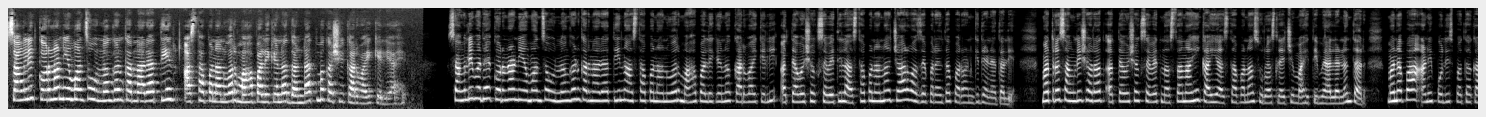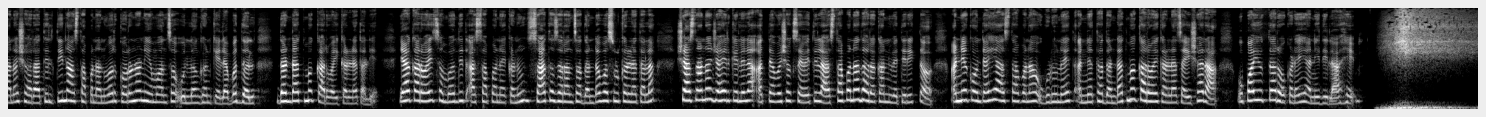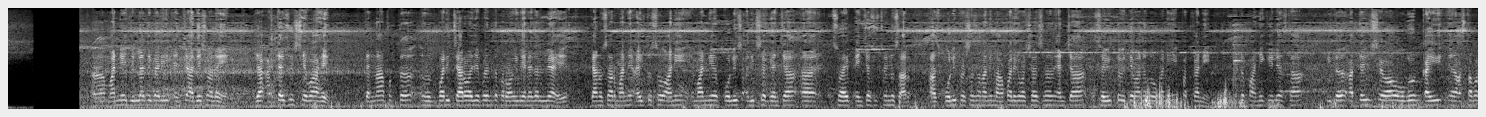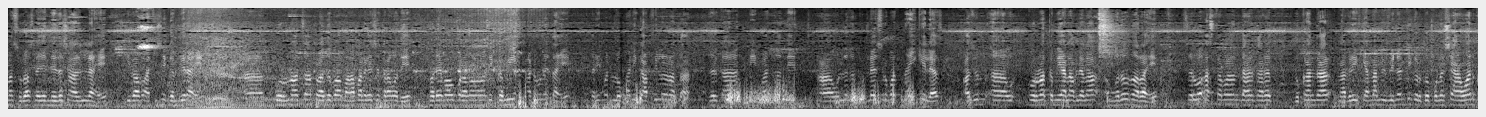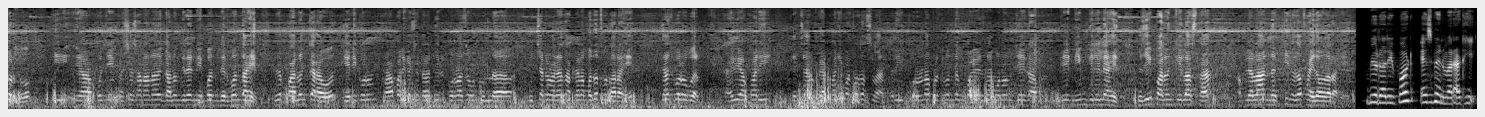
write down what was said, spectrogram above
सांगलीत कोरोना नियमांचं उल्लंघन करणाऱ्या तीन आस्थापनांवर महापालिकेनं दंडात्मक अशी कारवाई केली आहे. सांगलीमध्ये कोरोना नियमांचं उल्लंघन करणाऱ्या तीन आस्थापनांवर महापालिकेनं कारवाई केली. अत्यावश्यक सेवेतील आस्थापनांना चार वाजेपर्यंत परवानगी देण्यात आली आहे. मात्र सांगली शहरात अत्यावश्यक सेवेत नसतानाही काही आस्थापना सुरू असल्याची माहिती मिळाल्यानंतर मनपा आणि पोलीस पथकानं शहरातील तीन आस्थापनांवर कोरोना नियमांचं उल्लंघन केल्याबद्दल दंडात्मक कारवाई करण्यात आली आहे. या कारवाईत संबंधित आस्थापनेकडून सात हजारांचा दंड वसूल करण्यात आला. शासनानं जाहीर केलेल्या अत्यावश्यक सेवेतील आस्थापनाधारकांव्यतिरिक्त अन्य कोणत्याही आस्थापना उघडू नयेत अन्यथा दंडात्मक कारवाई करण्याचा इशारा उपायुक्त रोकडे यांनी दिला आहे. माननीय जिल्हाधिकारी यांच्या आदेशाने ज्या अत्यावश्यक सेवा आहेत त्यांना फक्त दुपारी चार वाजेपर्यंत परवानगी देण्यात आलेली आहे. त्यानुसार मान्य आयुक्त सो आणि मान्य पोलीस अधीक्षक यांच्या साहेब यांच्या सूचनेनुसार आज पोलीस प्रशासन आणि महापालिका प्रशासन यांच्या संयुक्त विद्यमान दोघांनीही पथकांनी तिथं पाहणी केली असता इथं अत्यावश्यक सेवा वगळून काही आस्थापना सुरू असल्याचे निदर्शन आलेलं आहे. ही बाब अतिशय गंभीर आहे. कोरोनाचा प्रादुर्भाव महापालिका क्षेत्रामध्ये थोड्या भाव प्रमाणामध्ये कमी आढळून येत आहे. तरी पण लोकांनी गाफील न राहता जर का नियमांचं ते उल्लंघन कुठल्याही स्वरूपात नाही केल्यास अजून कोरोना कमी यायला आपल्याला मदत होणार आहे. सर्व आस्थापनाधारक दुकानदार नागरिक यांना मी विनंती करतो पुनशे आवाहन करतो की म्हणजे आपण जे प्रशासनानं घालून दिलेले निबंध निर्बंध आहेत त्याचं पालन करावं जेणेकरून महापालिका क्षेत्रातील कोरोनाचं उल्ल उच्चारण होण्यास आपल्याला मदत होणार आहे. त्याचबरोबर काही व्यापारी त्यांचा व्यापारी महत्त्वाचा असला तरी कोरोना प्रतिबंधक उपाययोजना म्हणून जे जे नियम दिलेले आहेत त्याचेही पालन केलं असता आपल्याला नक्कीच त्याचा फायदा होणार आहे. Bureau report SBN Marathi.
